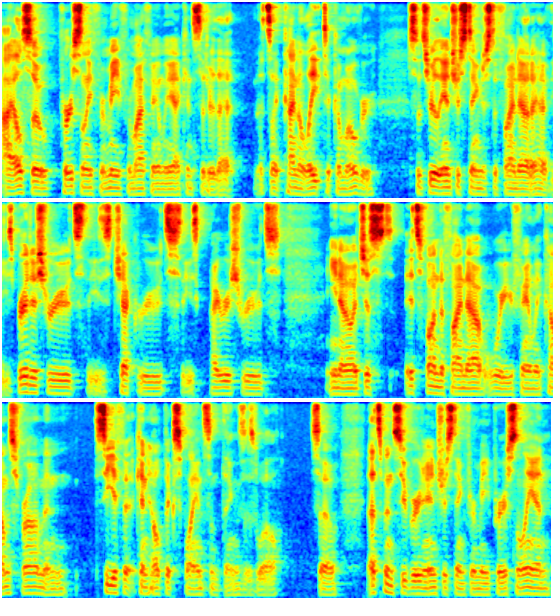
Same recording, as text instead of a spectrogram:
I also personally, for me, for my family, I consider that that's like kind of late to come over. So it's really interesting just to find out I have these British roots, these Czech roots, these Irish roots. You know, it just it's fun to find out where your family comes from and see if it can help explain some things as well. So that's been super interesting for me personally, and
